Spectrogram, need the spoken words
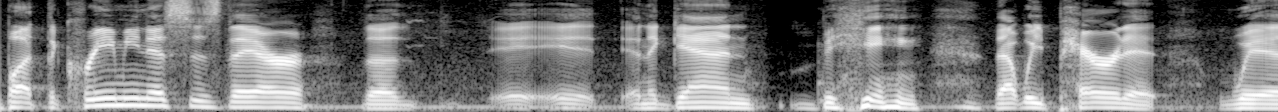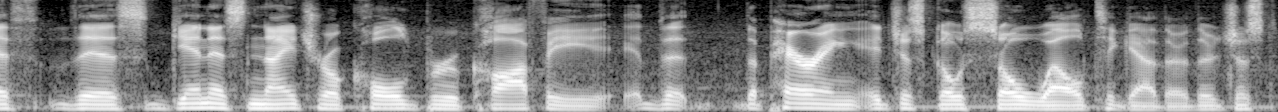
but the creaminess is there. The it, it and again being that we paired it with this Guinness Nitro cold brew coffee, the the pairing it just goes so well together. They're just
